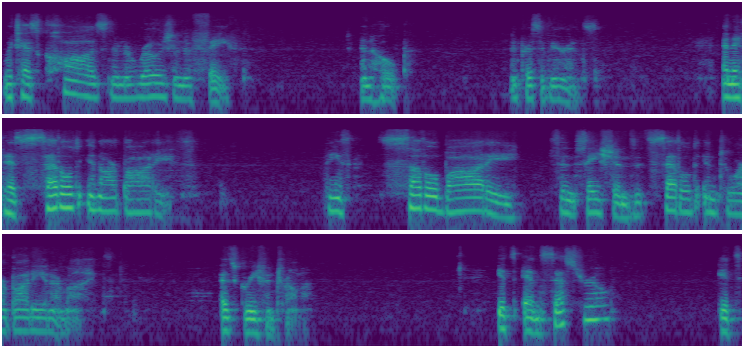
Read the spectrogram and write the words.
which has caused an erosion of faith and hope and perseverance. And it has settled in our bodies. These subtle body sensations. It's settled into our body and our minds as grief and trauma. It's ancestral, it's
